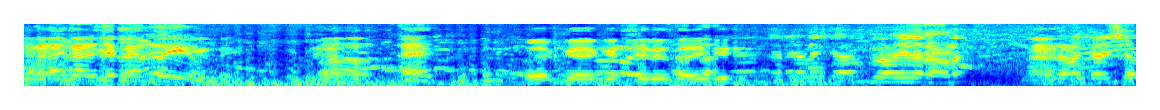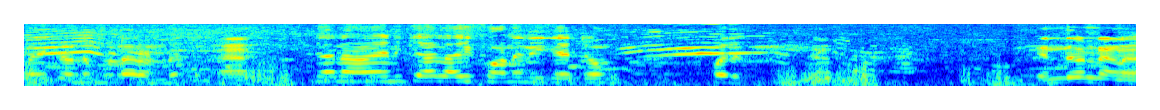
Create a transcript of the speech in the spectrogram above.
കല്യാണം കഴിച്ചാൽ എന്ത് ചെയ്യും? ഏഹ് ഓക്കെ ഓക്കെ ശരി താങ്ക് യു കല്യാണം കഴിച്ച എനിക്ക് രണ്ട് പിള്ളേരുണ്ട്. ഞാൻ ആ- എനിക്ക് ആ ലൈഫാണ് എനിക്ക് ഏറ്റവും വലുത്. എന്തുകൊണ്ടാണ്?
